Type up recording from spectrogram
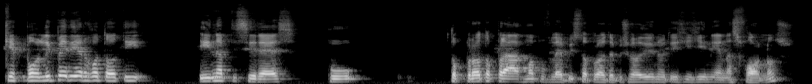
και πολύ περίεργο το ότι είναι από τις σειρές που το πρώτο πράγμα που βλέπεις στο πρώτο επεισόδιο είναι ότι έχει γίνει ένας φόνος.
